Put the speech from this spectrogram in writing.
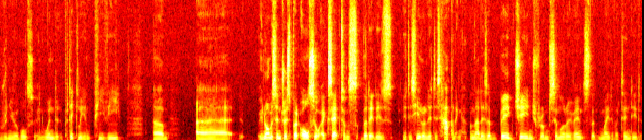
renewables, in wind, particularly in PV. Um, uh, enormous interest, but also acceptance that it is it is here and it is happening, and that is a big change from similar events that might have attended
